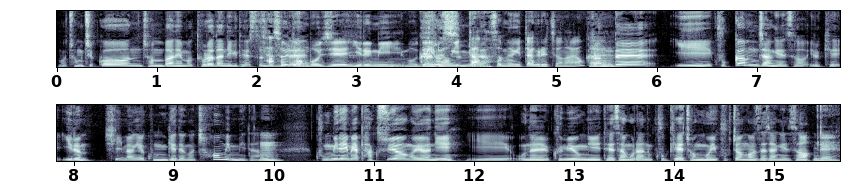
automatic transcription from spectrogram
뭐 정치권 전반에 뭐 돌아다니기도 했었는데 사설 정보지에 이름이 뭐네명 있다, 다섯 명 있다 그랬잖아요. 그런데 네. 이 국감장에서 이렇게 이름 실명이 공개된 건 처음입니다. 음. 국민의힘의 박수영 의원이 이 오늘 금융위 대상으로 하는 국회 정무위 국정감사장에서 네.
